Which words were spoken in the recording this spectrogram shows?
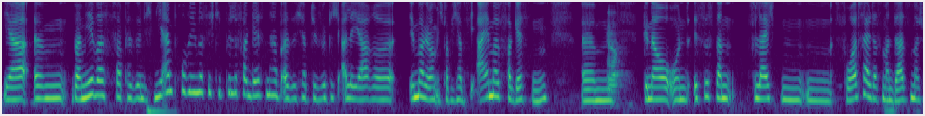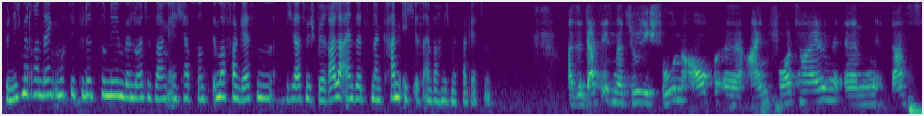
Ja, ähm, bei mir war es zwar persönlich nie ein Problem, dass ich die Pille vergessen habe. Also ich habe die wirklich alle Jahre immer genommen. Ich glaube, ich habe sie einmal vergessen. Ähm, ja. Genau. Und ist es dann vielleicht ein, ein, Vorteil, dass man da zum Beispiel nicht mehr dran denken muss, die Pille zu nehmen, wenn Leute sagen, ey, ich habe sonst immer vergessen, ich lasse mir Spirale einsetzen, dann kann ich es einfach nicht mehr vergessen. Also das ist natürlich schon auch äh, ein Vorteil, ähm, dass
